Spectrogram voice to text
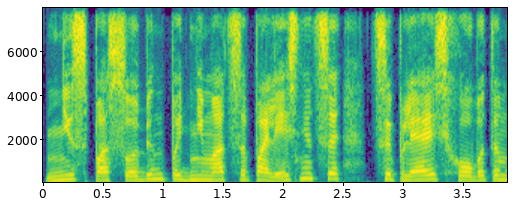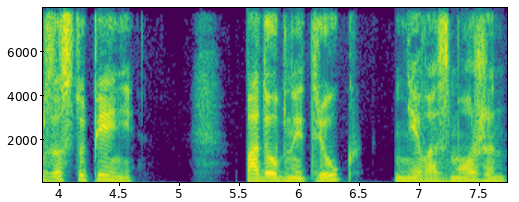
не способен подниматься по лестнице, цепляясь хоботом за ступени. Подобный трюк невозможен.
